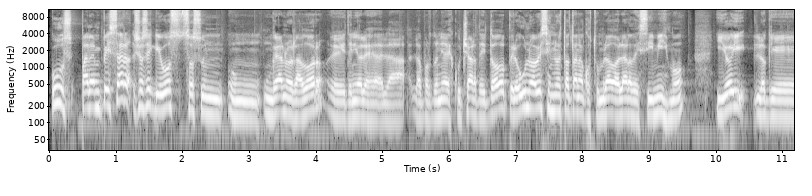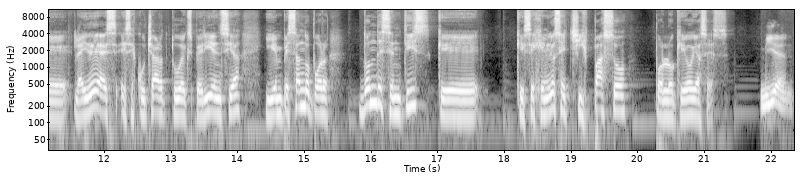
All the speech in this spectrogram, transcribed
Gus, para empezar, yo sé que vos sos un, gran orador, eh, he tenido la, oportunidad de escucharte y todo, pero uno a veces no está tan acostumbrado a hablar de sí mismo y hoy lo que la idea es, escuchar tu experiencia y empezando por dónde sentís que, que se generó ese chispazo por lo que hoy haces. Bien,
